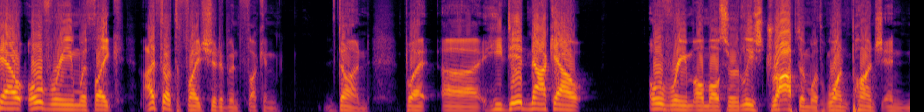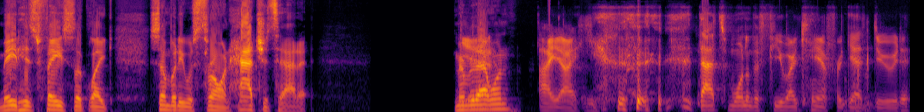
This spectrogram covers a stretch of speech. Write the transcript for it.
out Overeem with like I thought the fight should have been fucking done, but uh, he did knock out Overeem almost, or at least dropped him with one punch and made his face look like somebody was throwing hatchets at it. Remember that one? I, I yeah. that's one of the few I can't forget, dude.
